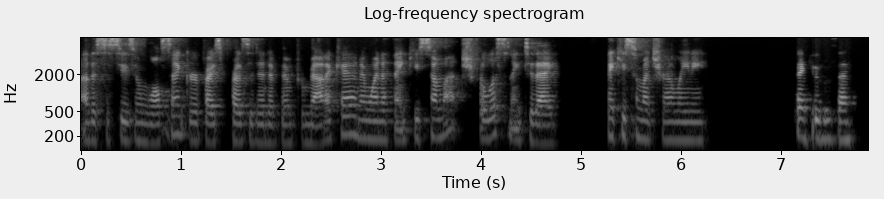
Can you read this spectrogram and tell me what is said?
Uh, this is Susan Wilson, Group Vice President of Informatica, and I want to thank you so much for listening today. Thank you so much, Yarlini. Thank you, Susan.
